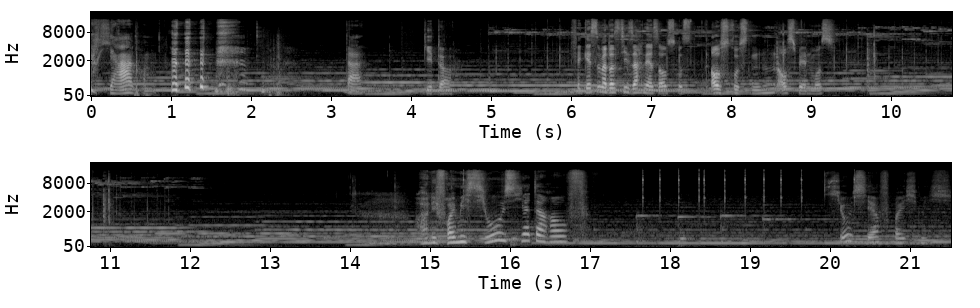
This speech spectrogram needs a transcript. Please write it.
Ach ja, komm. da. Geht doch. Ich vergesse immer, dass ich die Sachen erst ausrüsten, ausrüsten hm, auswählen muss. Oh, und ich freue mich so sehr darauf. So sehr freue ich mich.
